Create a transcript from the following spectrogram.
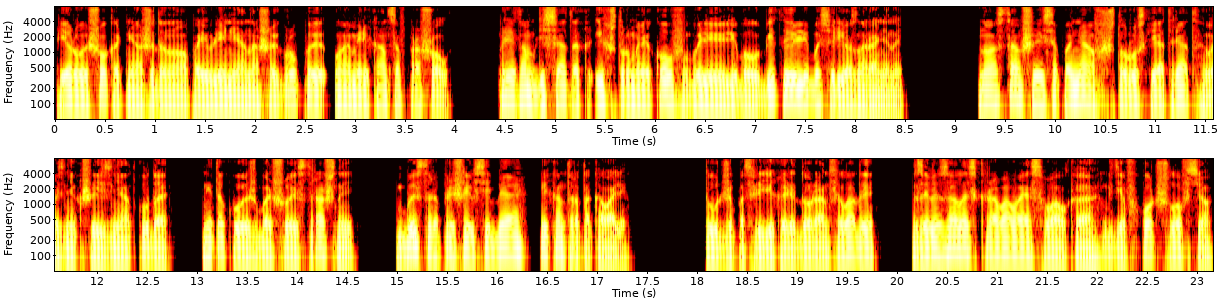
Первый шок от неожиданного появления нашей группы у американцев прошел, при этом десяток их штурмовиков были либо убиты, либо серьезно ранены. Но оставшиеся, поняв, что русский отряд, возникший из ниоткуда, не такой уж большой и страшный, быстро пришли в себя и контратаковали. Тут же посреди коридора анфилады завязалась кровавая свалка, где в ход шло все.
